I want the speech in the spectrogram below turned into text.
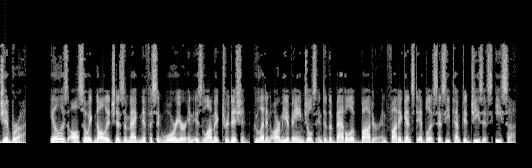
Jibra. Il is also acknowledged as a magnificent warrior in Islamic tradition, who led an army of angels into the Battle of Badr and fought against Iblis as he tempted Jesus Isa.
